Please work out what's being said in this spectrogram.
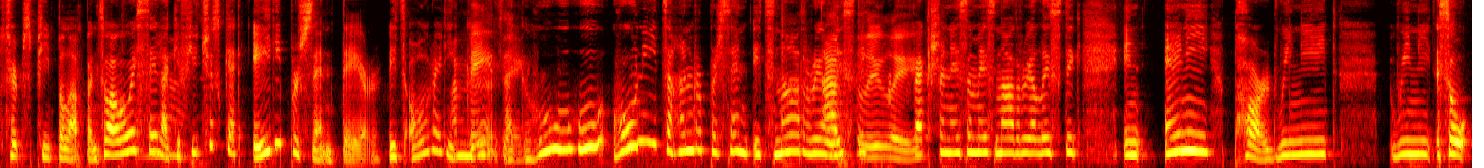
trips people up. And so I always say, like, if you just get 80% there, it's already Amazing. good. Like who who who needs 100%? It's not realistic. Absolutely. Perfectionism is not realistic in any part. We need we need so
